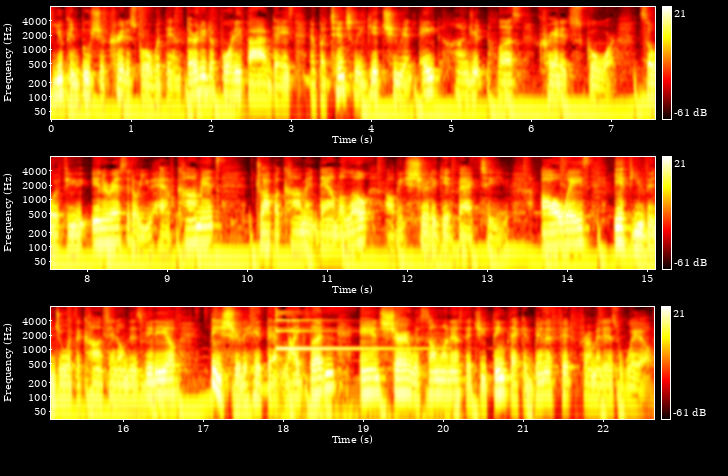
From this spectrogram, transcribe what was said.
you can boost your credit score within 30 to 45 days and potentially get you an 800 plus credit score. So, if you're interested or you have comments, drop a comment down below. I'll be sure to get back to you. Always, if you've enjoyed the content on this video, be sure to hit that like button and share it with someone else that you think that could benefit from it as well.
